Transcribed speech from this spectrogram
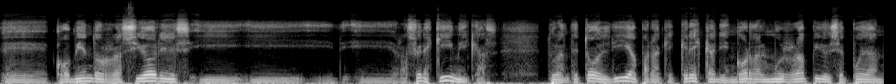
eh, comiendo raciones y, raciones químicas durante todo el día para que crezcan y engordan muy rápido y se puedan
